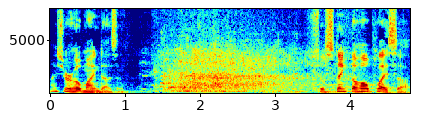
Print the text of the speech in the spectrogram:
I sure hope mine doesn't. She'll stink the whole place up.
